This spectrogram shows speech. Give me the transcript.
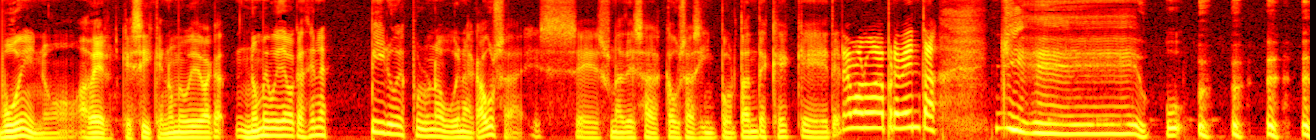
Bueno, a ver, que sí, que no me voy de, vaca- no me voy de vacaciones, pero es por una buena causa. Es, es una de esas causas importantes que es que tenemos nueva preventa. Yeah. Uh, uh, uh.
